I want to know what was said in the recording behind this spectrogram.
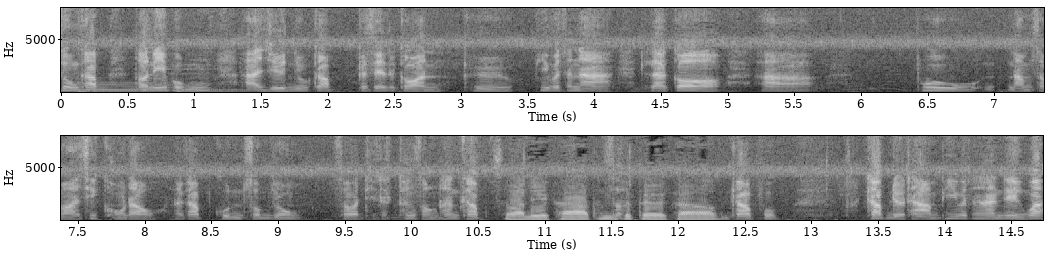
ครับคุณผู้ชมครับ ตอนนี้ผมอายืนอยู่กับเกษตรกรคือพี่วัฒนาแล้วก็อ่าผู้นำสมาชิกของเรานะครับ คุณสมยง สวัสดีทั้งสองท่านครับ สวัสดีครับท่านสมิสเตอร์ครับครับผมครับเดี๋ยวถามพี่วัฒนานิดนึงว่า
